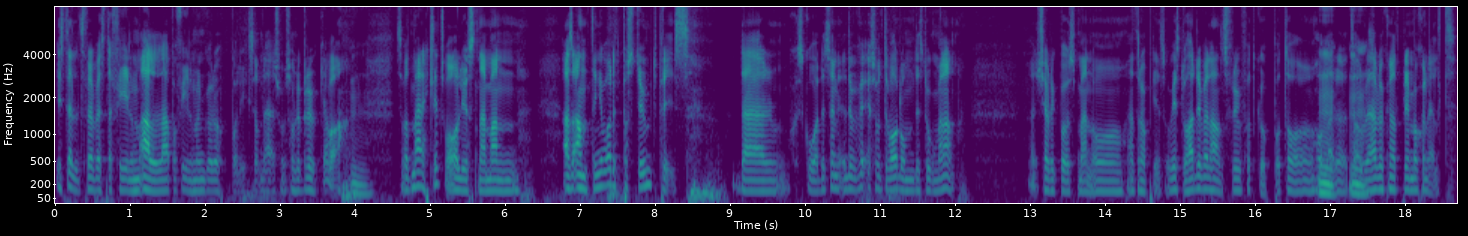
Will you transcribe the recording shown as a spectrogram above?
Istället för bästa film, alla på filmen går upp och liksom det här som, som det brukar vara. Mm. Så det var ett märkligt val just när man... Alltså antingen var det ett postumt pris. Där skådisen, det eftersom det var de det stod mellan. Chadwick Boseman och Anthony Hopkins. Och visst, då hade väl hans fru fått gå upp och ta, hålla Mm, det. Mm. Det hade kunnat bli emotionellt.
